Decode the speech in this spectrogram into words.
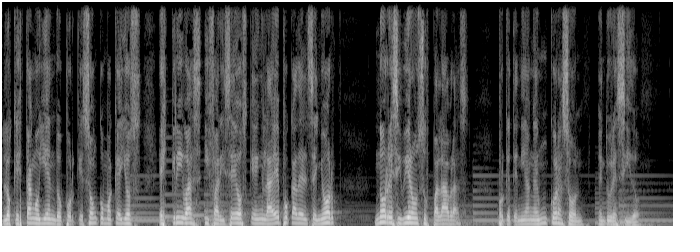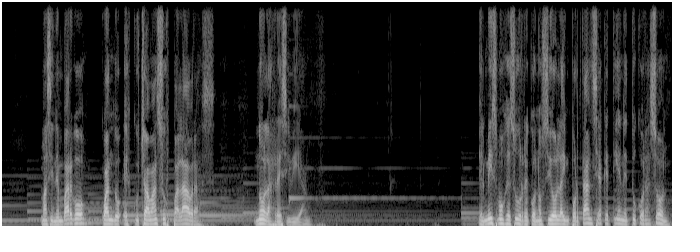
lo que están oyendo porque son como aquellos escribas y fariseos que en la época del Señor no recibieron sus palabras porque tenían un corazón endurecido. Mas sin embargo, cuando escuchaban sus palabras, no las recibían. El mismo Jesús reconoció la importancia que tiene tu corazón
